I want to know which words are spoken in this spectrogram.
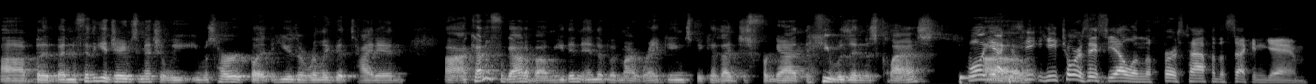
Uh, but but in the fifth, get James Mitchell. He, he was hurt, but he was a really good tight end. Uh, I kind of forgot about him. He didn't end up in my rankings because I just forgot that he was in this class. Well, yeah, because uh, he, he tore his ACL in the first half of the second game.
